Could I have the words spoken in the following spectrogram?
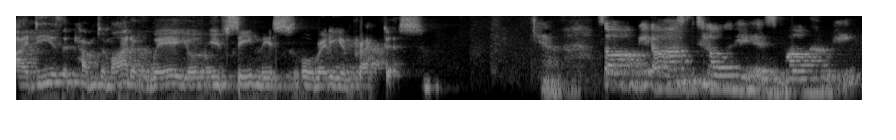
ideas that come to mind of where you have seen this already in practice? Yeah. So, you know, hospitality is welcoming,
